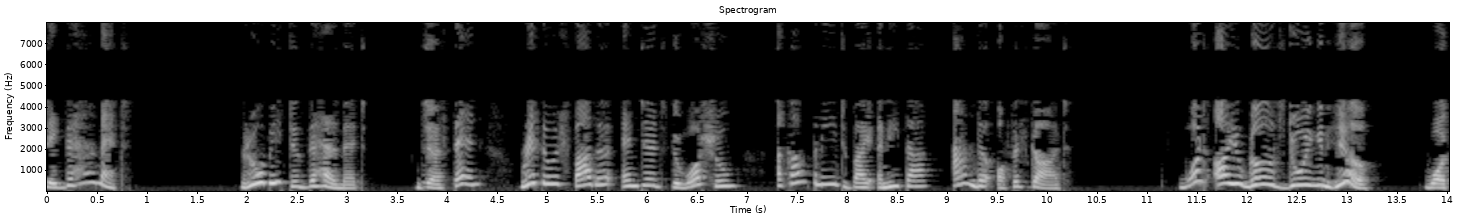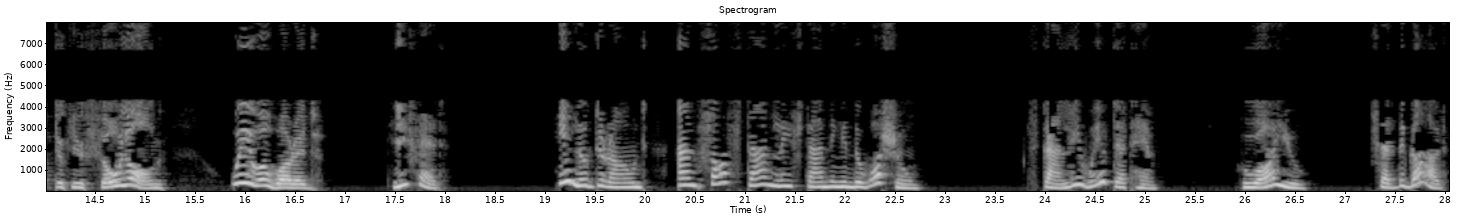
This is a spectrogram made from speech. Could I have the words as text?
take the helmet. Ruby took the helmet. Just then, Ritu's father entered the washroom accompanied by Anita and the office guard. What are you girls doing in here? What took you so long? We were worried, he said. He looked around and saw Stanley standing in the washroom. Stanley waved at him. Who are you? said the guard.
